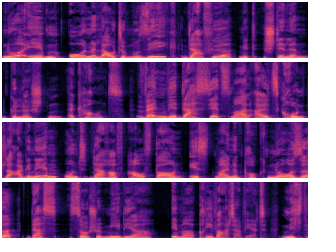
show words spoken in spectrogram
Nur eben ohne laute Musik, dafür mit stillen, gelöschten Accounts. Wenn wir das jetzt mal als Grundlage nehmen und darauf aufbauen, ist meine Prognose, dass Social Media immer privater wird. Nicht,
